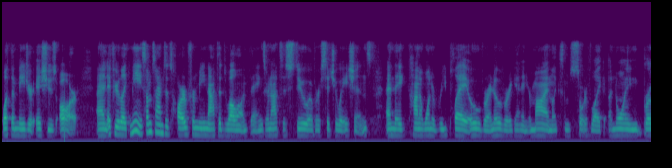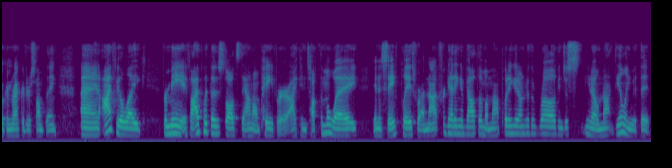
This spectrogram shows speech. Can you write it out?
what the major issues are. And if you're like me, sometimes it's hard for me not to dwell on things or not to stew over situations. And they kind of want to replay over and over again in your mind, like some sort of like annoying broken record or something. And I feel like for me, if I put those thoughts down on paper, I can tuck them away in a safe place where I'm not forgetting about them. I'm not putting it under the rug and just, you know, not dealing with it.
